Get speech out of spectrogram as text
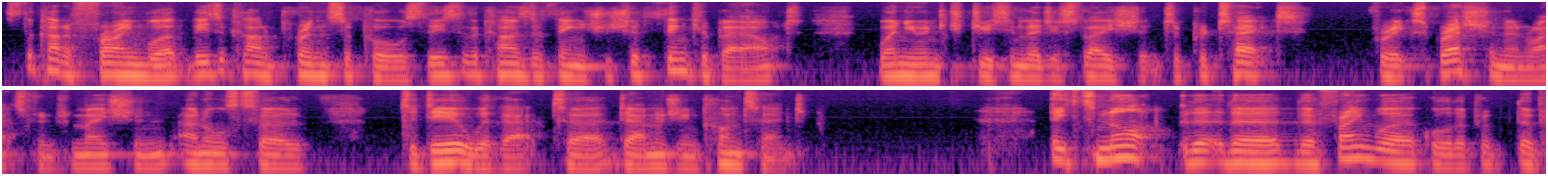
it's the kind of framework, these are kind of principles, these are the kinds of things you should think about when you're introducing legislation to protect for expression and rights for information and also to deal with that uh, damaging content it's not the, the the framework or the, the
